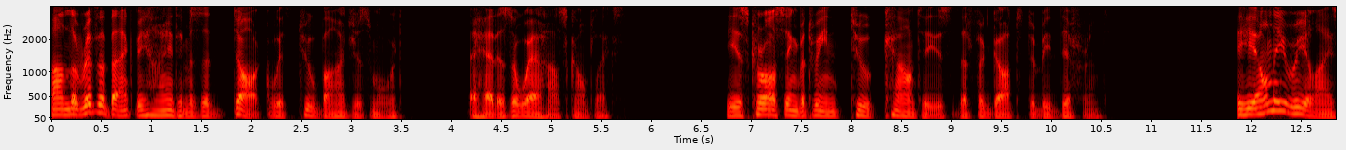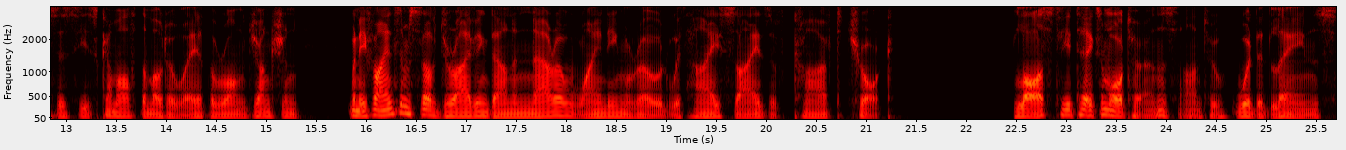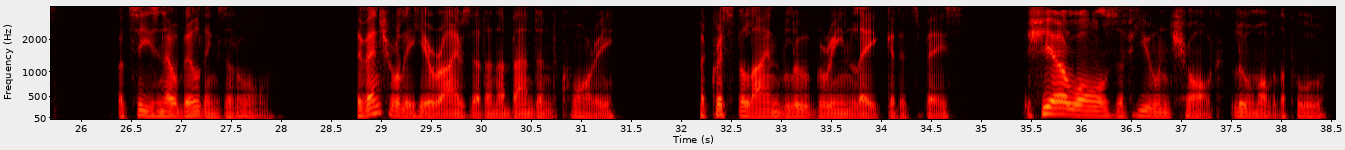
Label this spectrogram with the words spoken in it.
On the river bank behind him is a dock with two barges moored. Ahead is a warehouse complex. He is crossing between two counties that forgot to be different. He only realizes he's come off the motorway at the wrong junction when he finds himself driving down a narrow, winding road with high sides of carved chalk. Lost, he takes more turns onto wooded lanes, but sees no buildings at all. Eventually, he arrives at an abandoned quarry, a crystalline blue green lake at its base. Sheer walls of hewn chalk loom over the pool,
